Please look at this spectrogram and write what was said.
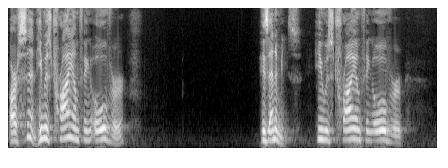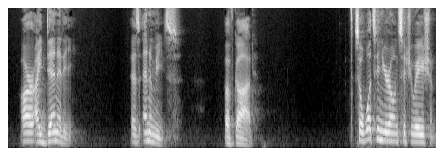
our sin. He was triumphing over his enemies. He was triumphing over our identity as enemies of God. So what's in your own situation?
